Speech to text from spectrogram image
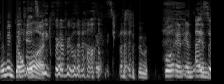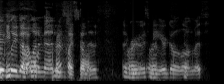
Women don't I can't want. speak for everyone else. But well, and and I and certainly don't want a man who's going to agree or, with or, me or go along yeah. with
